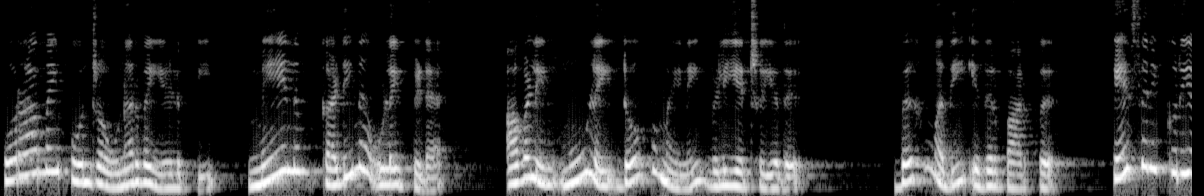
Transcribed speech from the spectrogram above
பொறாமை போன்ற உணர்வை எழுப்பி மேலும் கடின உழைப்பிட அவளின் மூளை டோப்புமைனை வெளியேற்றியது. வெகுமதி எதிர்பார்ப்பு. கேசரிக்குரிய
